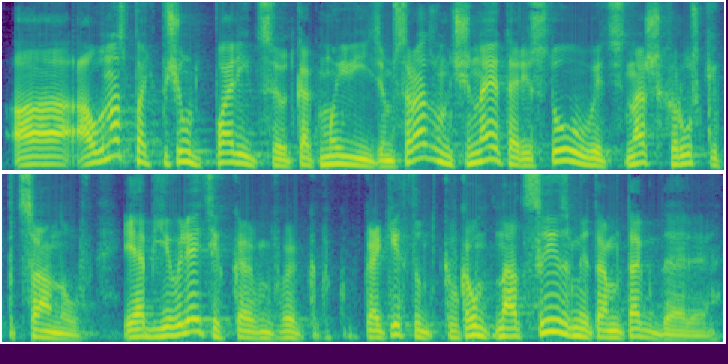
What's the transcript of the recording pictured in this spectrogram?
А, а у нас почему-то полиция, вот как мы видим, сразу начинает арестовывать наших русских пацанов и объявлять их в каких-то, в каком-то нацизме там, и так далее.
